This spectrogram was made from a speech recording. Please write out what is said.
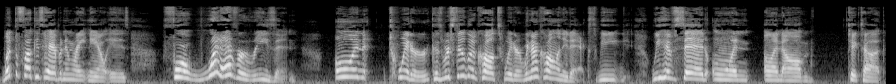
what the fuck is happening right now is for whatever reason on Twitter, because we're still going to call Twitter, we're not calling it X. We, we have said on, on, um, TikTok,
